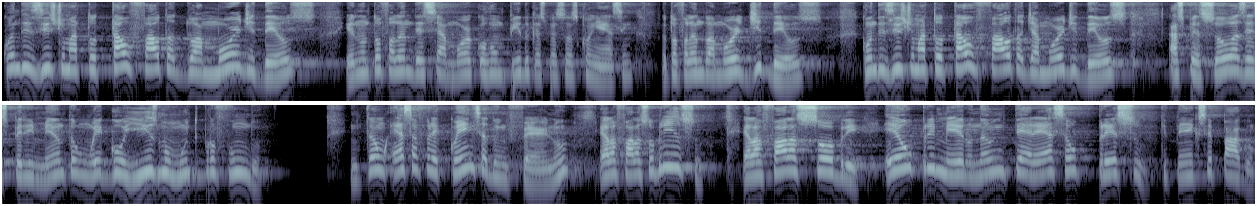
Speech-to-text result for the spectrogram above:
Quando existe uma total falta do amor de Deus, eu não estou falando desse amor corrompido que as pessoas conhecem, eu estou falando do amor de Deus. Quando existe uma total falta de amor de Deus, as pessoas experimentam um egoísmo muito profundo. Então, essa frequência do inferno, ela fala sobre isso. Ela fala sobre eu primeiro, não interessa o preço que tenha que ser pago.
